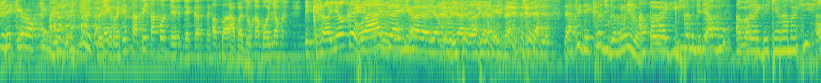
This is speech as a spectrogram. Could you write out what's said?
Dekerokin Deker. Dek, eh, tapi takut deh Deker teh. Apa? Apa? Suka bonyok, dikeroyok. Waduh, bisa, bisa. tapi Deker juga ngeri loh Apalagi? bisa menjadi abu Apalagi? Dekera masih Oh,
